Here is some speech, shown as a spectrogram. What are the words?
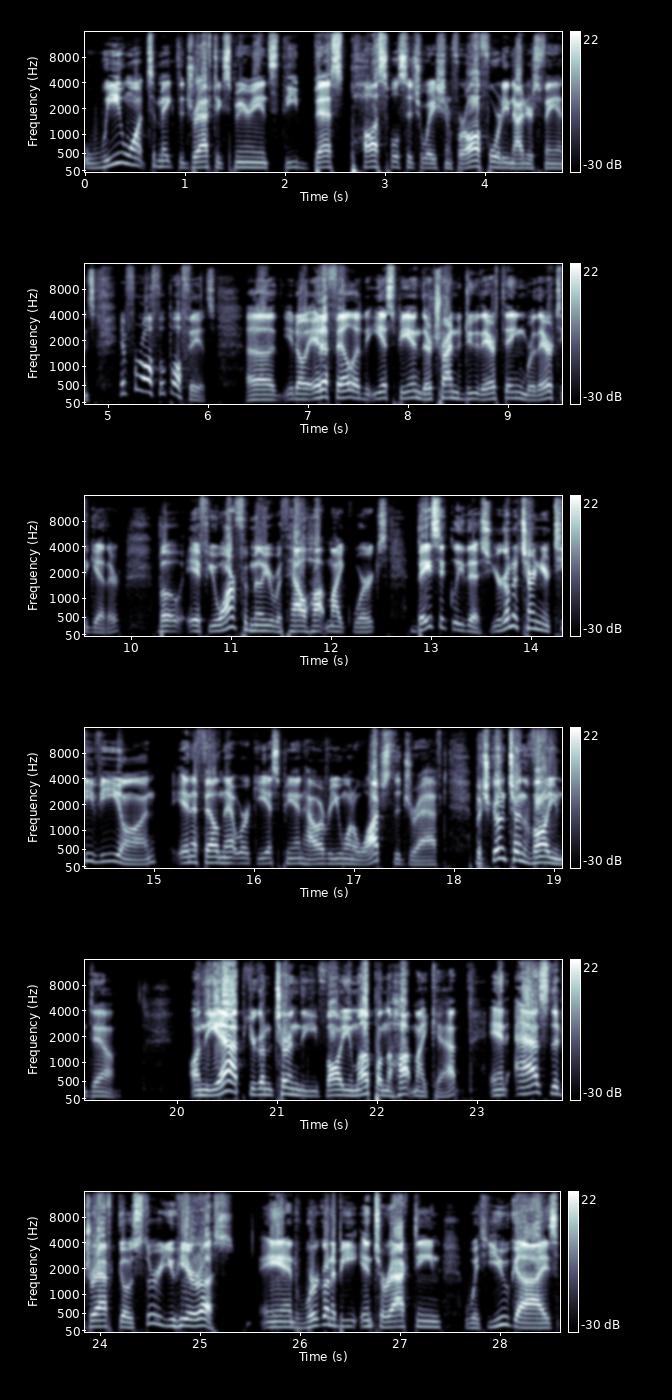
we want to make the draft experience the best possible situation for all 49ers fans and for all football fans. Uh, you know nfl and espn they're trying to do their thing. We're there together. But if you aren't familiar with how hot mic works basically this you're going to turn your TV on, NFL Network, ESPN, however you want to watch the draft, but you're going to turn the volume down. On the app, you're going to turn the volume up on the Hot Mic app, and as the draft goes through, you hear us and we're going to be interacting with you guys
